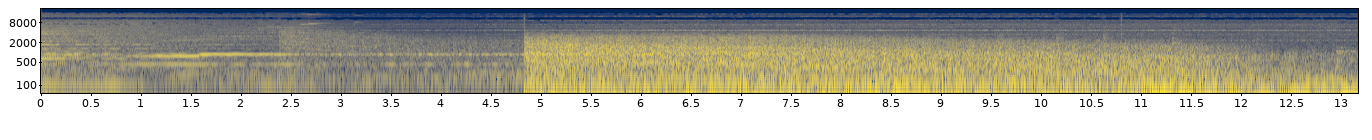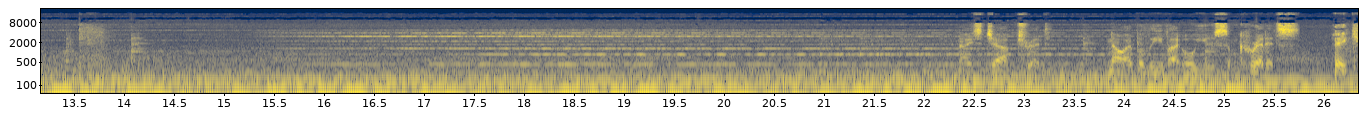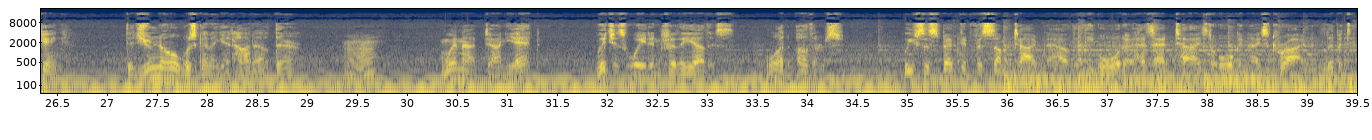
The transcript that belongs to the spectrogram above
Job, Trent. Now I believe I owe you some credits. Hey, King. Did you know it was gonna get hot out there? Mm-hmm. We're not done yet. We're just waiting for the others. What others? We've suspected for some time now that the Order has had ties to organized crime and Liberty.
